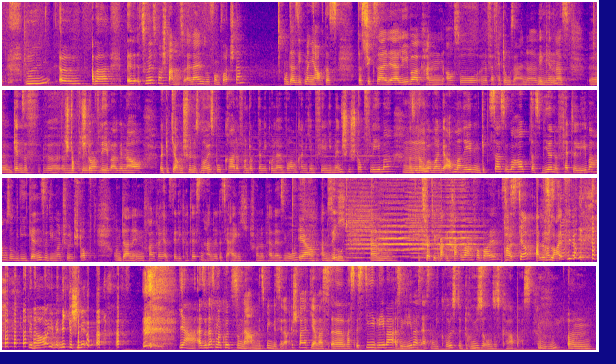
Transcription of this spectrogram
Mhm, ähm, aber äh, zumindest mal spannend, so allein so vom Wortstamm. Und da sieht man ja auch, dass das Schicksal der Leber kann auch so eine Verfettung sein. Ne? Wir mhm. kennen das äh, Gänse äh, Stopfleber. Stopfleber, genau. Es äh, gibt ja auch ein schönes neues Buch, gerade von Dr. Nikolai Worm, kann ich empfehlen, die Menschenstopfleber. Mhm. Also darüber wollen wir auch mal reden. Gibt es das überhaupt, dass wir eine fette Leber haben, so wie die Gänse, die man schön stopft und dann in Frankreich als Delikatessen handelt? Ist ja eigentlich schon eine Perversion ja, an absolut. sich. Ähm, Jetzt fährt hier gerade ein Krankenwagen vorbei. Passt ja. Alles Passt live ja. hier. genau, hier wird nicht geschnitten. Ja, also das mal kurz zum Namen. Jetzt bin ich ein bisschen abgeschweift. Ja, was, äh, was ist die Leber? Also die Leber ist erstmal die größte Drüse unseres Körpers. Mhm. Ähm,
